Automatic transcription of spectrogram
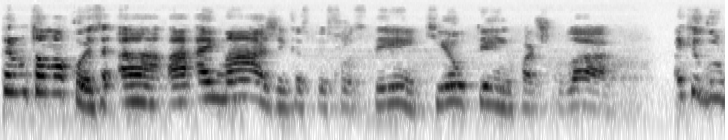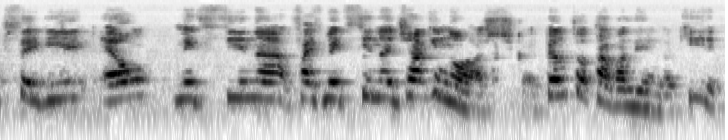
perguntar uma coisa: a, a, a, imagem que as pessoas têm, que eu tenho em particular, é que o Grupo Seri é um medicina, faz medicina diagnóstica. Pelo que eu estava lendo aqui,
